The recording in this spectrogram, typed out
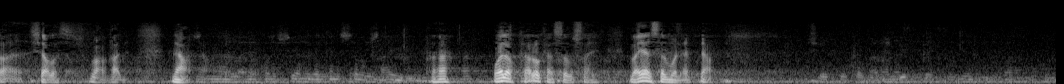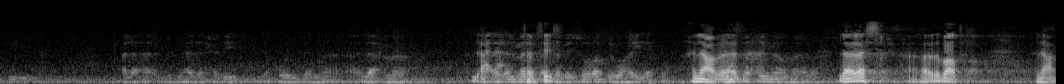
إن شاء الله الأسبوع القادم. نعم. ها ولو كان لو كان السبب صحيح ما ينسى المنعم نعم على بهذا الحديث يقول لأن المنفعة بصورته وهيئته نعم لا لا يستقيم هذا باطل نعم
